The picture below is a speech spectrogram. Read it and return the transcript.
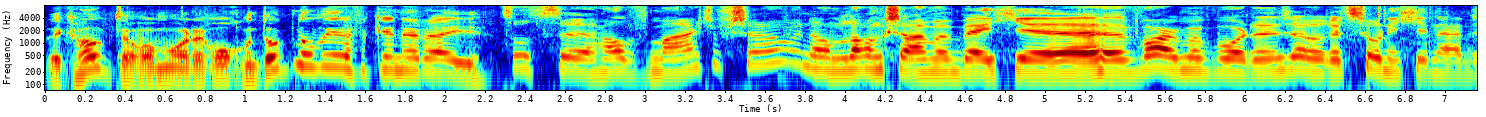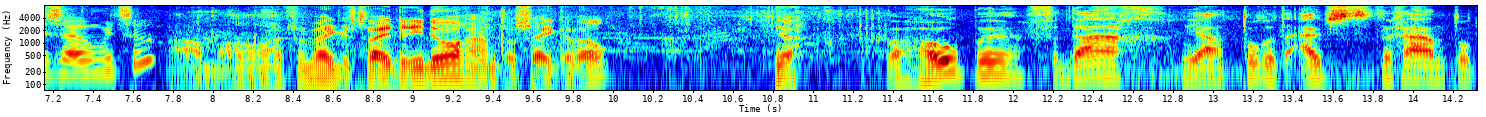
Ik hoop dat we morgenochtend ook nog weer even kunnen rijden. Tot uh, half maart of zo. En dan langzaam een beetje uh, warmer worden en zo het zonnetje naar de zomer toe. Nou, mogen even een week of twee, drie doorgaan, toch zeker wel? Ja. We hopen vandaag ja, tot het uiterste te gaan, tot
